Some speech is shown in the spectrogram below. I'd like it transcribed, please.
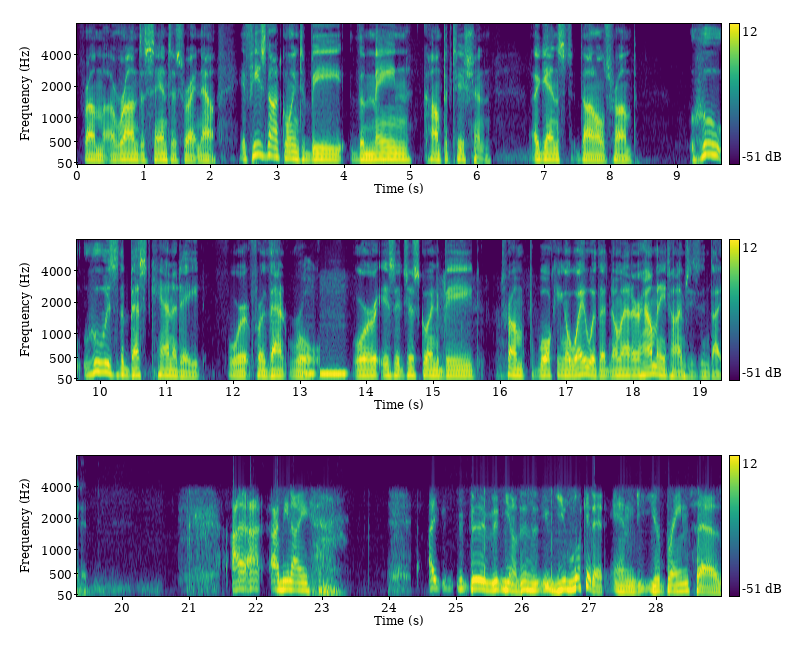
from Ron DeSantis right now, if he's not going to be the main competition against Donald Trump, who who is the best candidate for for that role, or is it just going to be Trump walking away with it, no matter how many times he's indicted? I, I, I mean, I, I, you know, this is you look at it and your brain says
